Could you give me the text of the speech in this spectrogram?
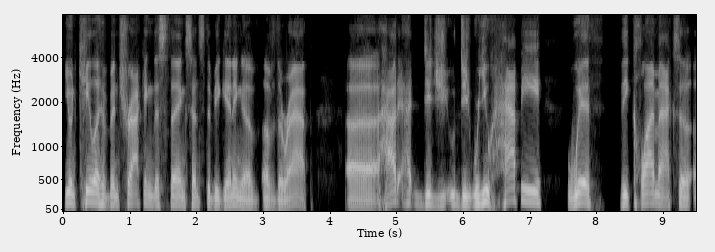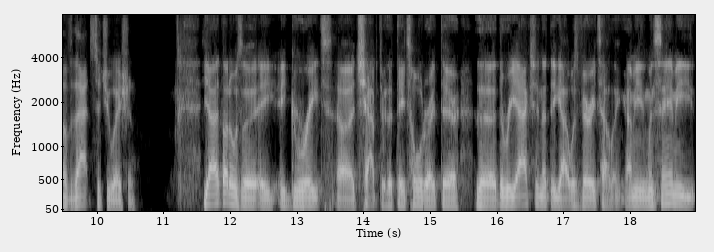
you and Keela have been tracking this thing since the beginning of of the wrap. Uh, how, how did you did were you happy with the climax of, of that situation? Yeah, I thought it was a, a, a great uh, chapter that they told right there. The the reaction that they got was very telling. I mean, when Sami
